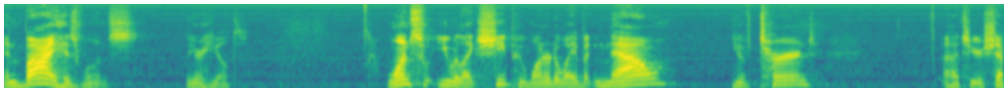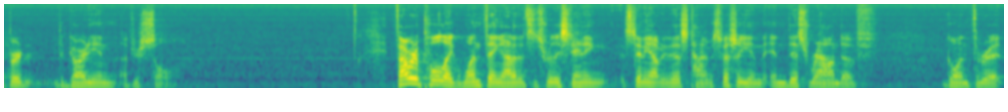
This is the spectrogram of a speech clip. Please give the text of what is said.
And by his wounds, we are healed. Once you were like sheep who wandered away, but now you have turned uh, to your shepherd, the guardian of your soul. If I were to pull like one thing out of this that's really standing, standing out to me this time, especially in, in this round of going through it,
